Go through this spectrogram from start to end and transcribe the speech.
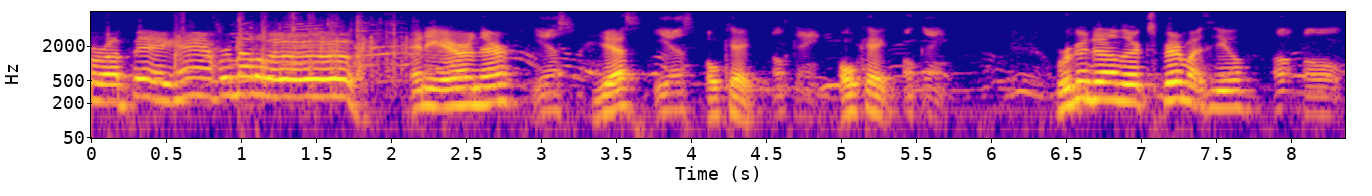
Let's her a big hand for Malibu. Any air in there? Yes. Yes? Yes. Okay. Okay. Okay. Okay. We're going to do another experiment with you. Uh oh.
